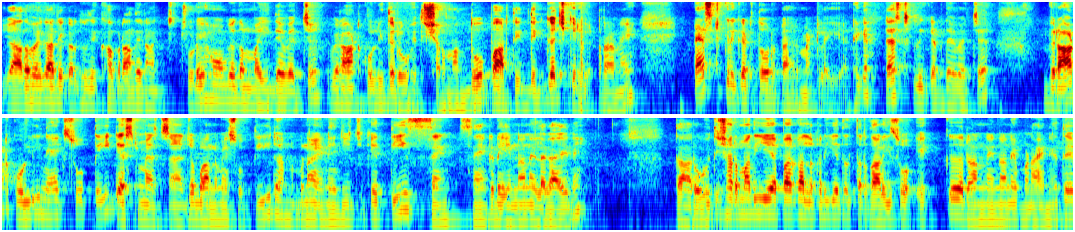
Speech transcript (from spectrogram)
ਯਾਦ ਹੋਏਗਾ, ਜੇਕਰ ਤੁਸੀਂ ਖਬਰਾਂ ਦੇ ਨਾਲ ਜੁੜੇ ਹੋਵੋਗੇ ਤਾਂ ਮਈ ਦੇ ਵਿੱਚ ਵਿਰਾਟ ਕੋਹਲੀ ਤੇ ਰੋਹਿਤ ਸ਼ਰਮਾ, ਦੋ ਭਾਰਤੀ ਦਿੱਗਜ ਕ੍ਰਿਕਟਰਾਂ ਨੇ ਟੈਸਟ ਕ੍ਰਿਕਟ ਤੋਂ ਰਿਟਾਇਰਮੈਂਟ ਲਈ ਹੈ, ਠੀਕ ਹੈ? ਟੈਸਟ ਕ੍ਰਿਕਟ ਦੇ ਵਿੱਚ ਵਿਰਾਟ ਕੋਹਲੀ ਨੇ 123 ਟੈਸਟ ਮੈਚਾਂ 'ਚ 9230 ਰਨ ਬਣਾਏ ਨੇ ਜੀ ਕਿ 30 ਸੈਂ- ਸੈਂਕੜੇ ਇਹਨਾਂ ਨੇ ਲਗਾਏ ਨੇ। ਤਾਂ ਰੋਹਿਤ ਸ਼ਰਮਾ ਦੀ ਜੇ ਆਪਾਂ ਗੱਲ ਕਰੀਏ ਤਾਂ 4301 ਰਨ ਇਹਨਾਂ ਨੇ ਬਣਾਏ ਨੇ ਤੇ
